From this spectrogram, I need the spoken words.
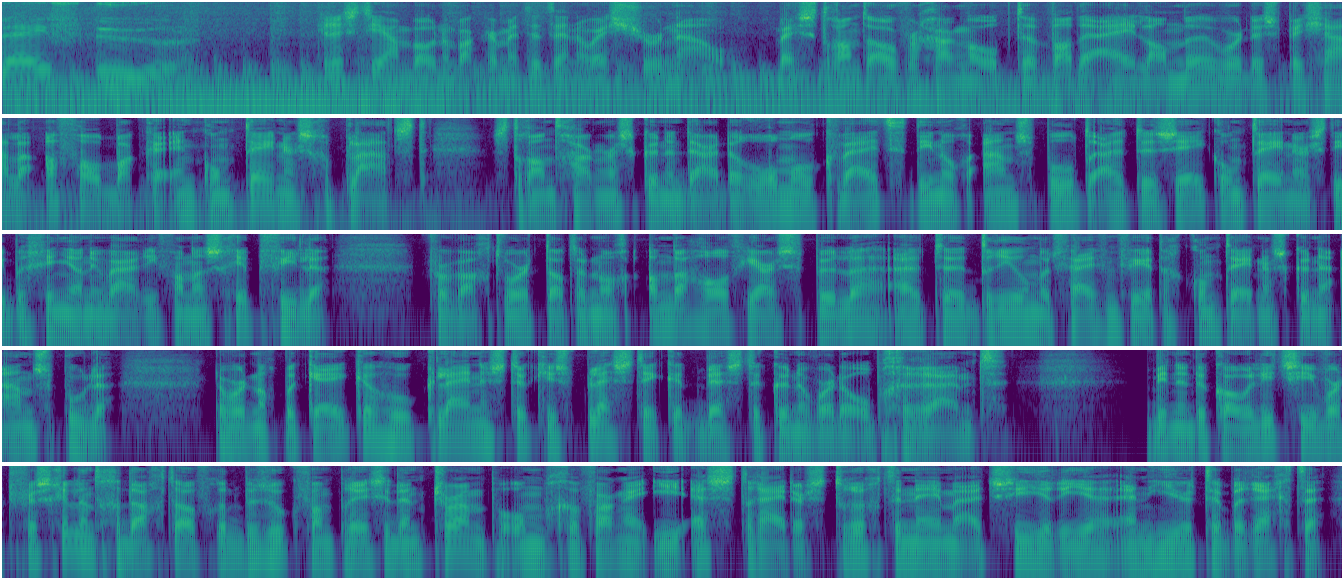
Vijf uur. Christian Bonenbakker met het NOS Journaal. Bij strandovergangen op de Waddeneilanden... worden speciale afvalbakken en containers geplaatst. Strandgangers kunnen daar de rommel kwijt... die nog aanspoelt uit de zeecontainers... die begin januari van een schip vielen. Verwacht wordt dat er nog anderhalf jaar spullen... uit de 345 containers kunnen aanspoelen. Er wordt nog bekeken hoe kleine stukjes plastic... het beste kunnen worden opgeruimd. Binnen de coalitie wordt verschillend gedacht over het bezoek van president Trump om gevangen IS-strijders terug te nemen uit Syrië en hier te berechten.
